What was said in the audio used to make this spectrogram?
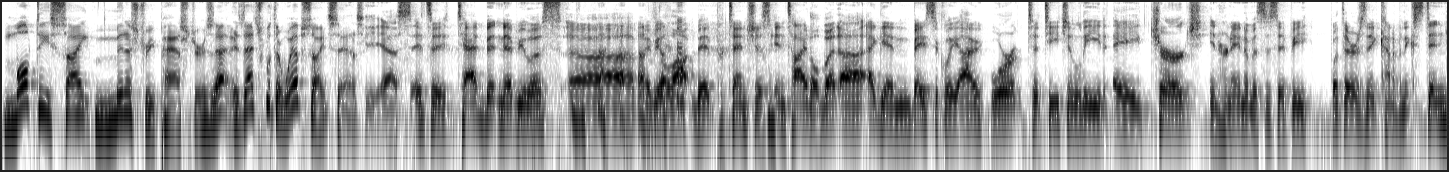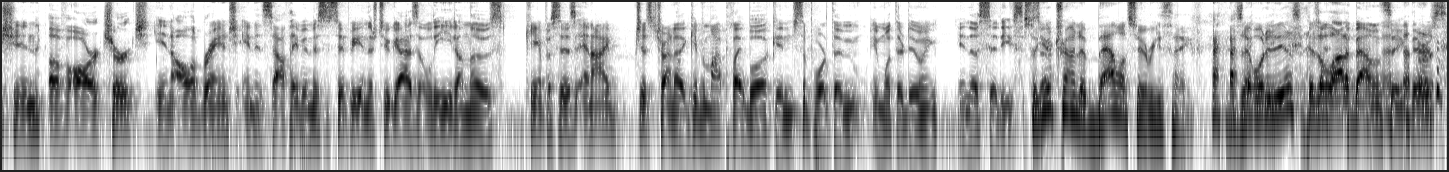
multi site ministry pastor. Is that is that's what their website says? Yes, it's a tad bit nebulous, uh, maybe a lot bit pretentious in title, but uh, again, basically, I work to teach and lead a church in Hernando, Mississippi. But there's a kind of an extension of our church in Olive Branch and in Southaven, Mississippi, and there's two guys that lead on those campuses, and I'm just trying to give them my playbook and support them in what they're doing in those cities. So, you're trying to balance everything. Is that what it is? There's a lot of balancing. There's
